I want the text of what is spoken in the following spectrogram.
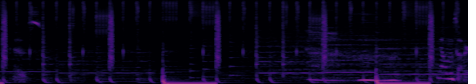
Because. no, I'm sorry.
